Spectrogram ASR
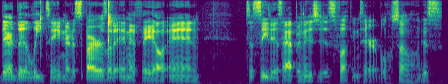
they're the elite team. They're the Spurs of the NFL, and to see this happen is just fucking terrible. So it's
